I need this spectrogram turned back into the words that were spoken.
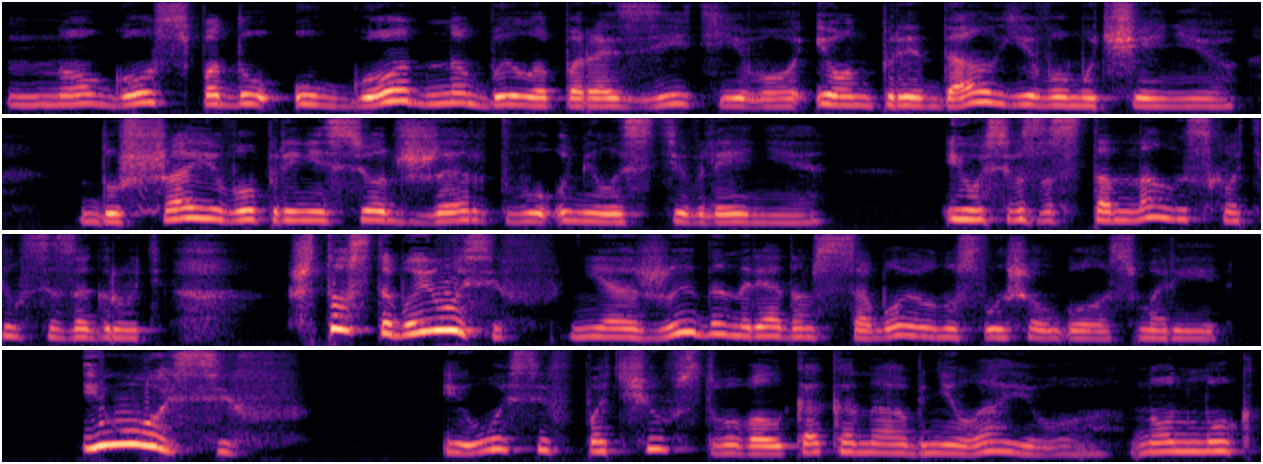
но Господу угодно было поразить его, и он предал его мучению — душа его принесет жертву умилостивления. Иосиф застонал и схватился за грудь. «Что с тобой, Иосиф?» Неожиданно рядом с собой он услышал голос Марии. «Иосиф!» Иосиф почувствовал, как она обняла его, но он мог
